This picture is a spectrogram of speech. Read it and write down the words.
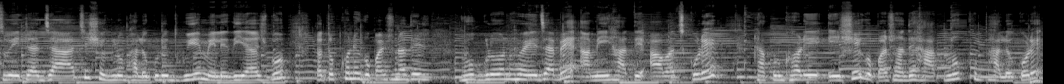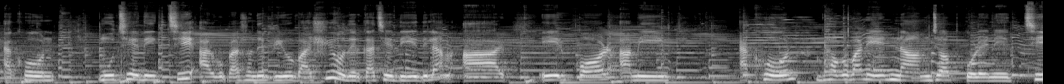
সোয়েটার যা আছে সেগুলো ভালো করে ধুয়ে মেলে দিয়ে আসব। ততক্ষণে গোপাল সোনাদের ভোগ গ্রহণ হয়ে যাবে। আমি হাতে আওয়াজ করে ঠাকুর ঘরে এসে গোপাল সোনাদের হাত মুখ খুব ভালো করে এখন মুছে দিচ্ছি আর গোপাল সোনাদের প্রিয় বাসি ওদের কাছে দিয়ে দিলাম। আর এরপর আমি এখন ভগবানের নাম জপ করে নিচ্ছি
